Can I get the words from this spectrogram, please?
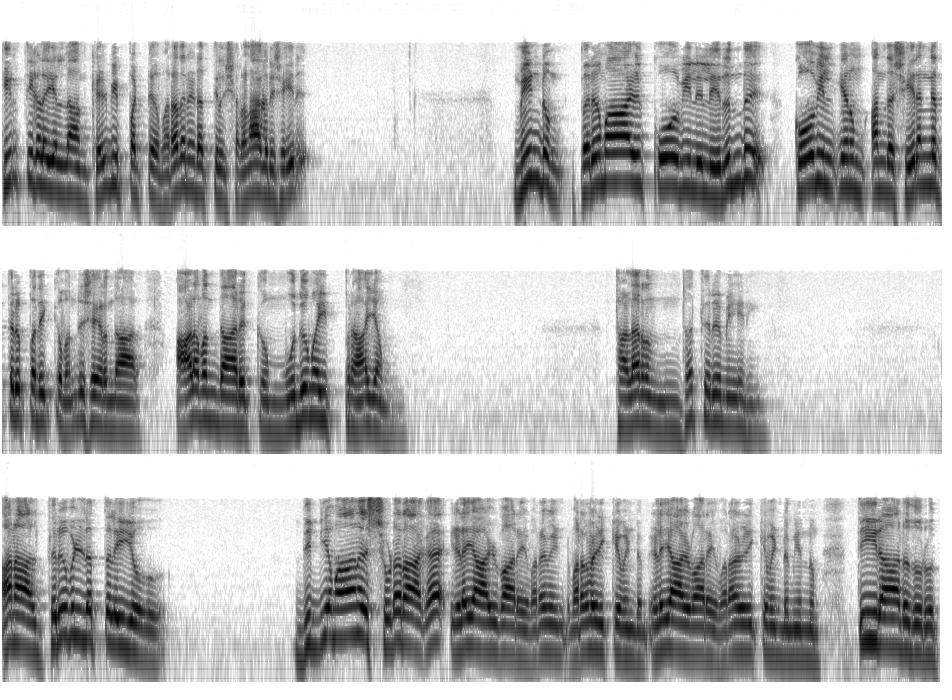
கீர்த்திகளை எல்லாம் கேள்விப்பட்டு வரதனிடத்தில் சரணாகதி செய்து மீண்டும் பெருமாள் கோவிலில் இருந்து கோவில் எனும் அந்த ஸ்ரீரங்க திருப்பதிக்கு வந்து சேர்ந்தார் ஆளவந்தாருக்கு முதுமை பிராயம். தளர்ந்த திருமேனி. ஆனால் திருவிள்ளத்திலேயோ திவ்யமான சுடராக இளையாழ்வாரை வரவேண் வரவழைக்க வேண்டும் இளையாழ்வாரை வரவழைக்க வேண்டும் என்னும் தீராததொரு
